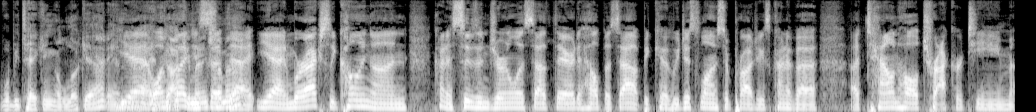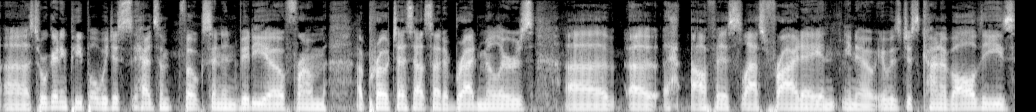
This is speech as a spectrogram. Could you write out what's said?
will be taking a look at and, yeah, uh, well, and I'm glad you documenting said some of that. that? Yeah, and we're actually calling on kind of citizen journalists out there to help us out because we just launched a project. It's kind of a, a town hall tracker team. Uh, so we're getting people. We just had some folks send in video from a protest outside of Brad Miller's uh, uh, office last Friday, and you know it was just kind of all these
